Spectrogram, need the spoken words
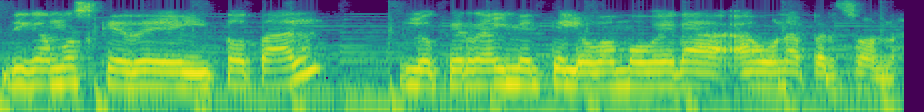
digamos que del total, lo que realmente lo va a mover a, una persona.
